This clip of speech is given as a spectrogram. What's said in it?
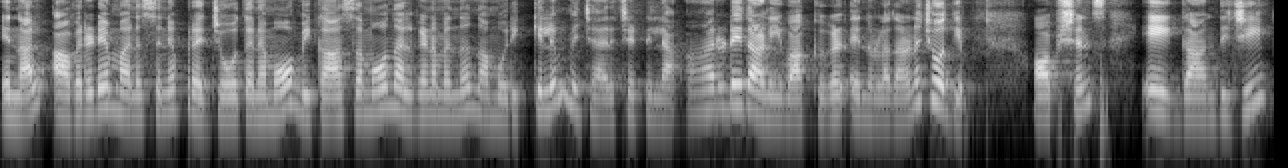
എന്നാൽ അവരുടെ മനസ്സിന് പ്രചോദനമോ വികാസമോ നൽകണമെന്ന് നാം ഒരിക്കലും വിചാരിച്ചിട്ടില്ല. ആരുടേതാണ് ഈ വാക്കുകൾ എന്നുള്ളതാണ് ചോദ്യം. Options A. Gandhiji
